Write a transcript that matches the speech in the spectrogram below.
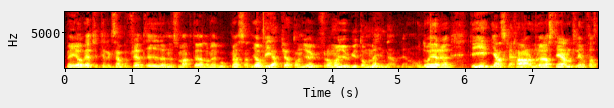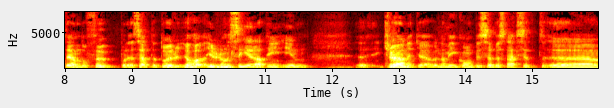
Men jag vet ju till exempel Fria som är aktuella med Bokmässan. Jag vet ju att de ljuger för de har ljugit om mig nämligen. Och då är det, det är ganska harmlöst egentligen fast det är ändå fult på det sättet. Då är det, jag har ironiserat i, i en eh, krönika över när min kompis Sebbe Staxet eh,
